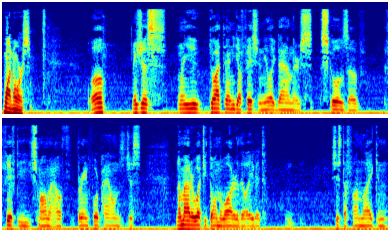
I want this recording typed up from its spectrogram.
Why Norris? Well, there's just when you go out there and you go fishing, you look down. There's schools of 50 smallmouth, three and four pounds. Just no matter what you throw in the water, they'll eat it. It's just a fun lake, and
